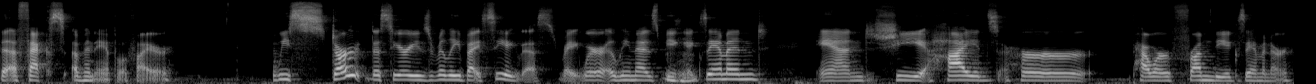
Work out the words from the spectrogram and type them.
the effects of an amplifier? We start the series really by seeing this, right? Where Alina is being Mhm. examined and she hides her power from the examiner.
